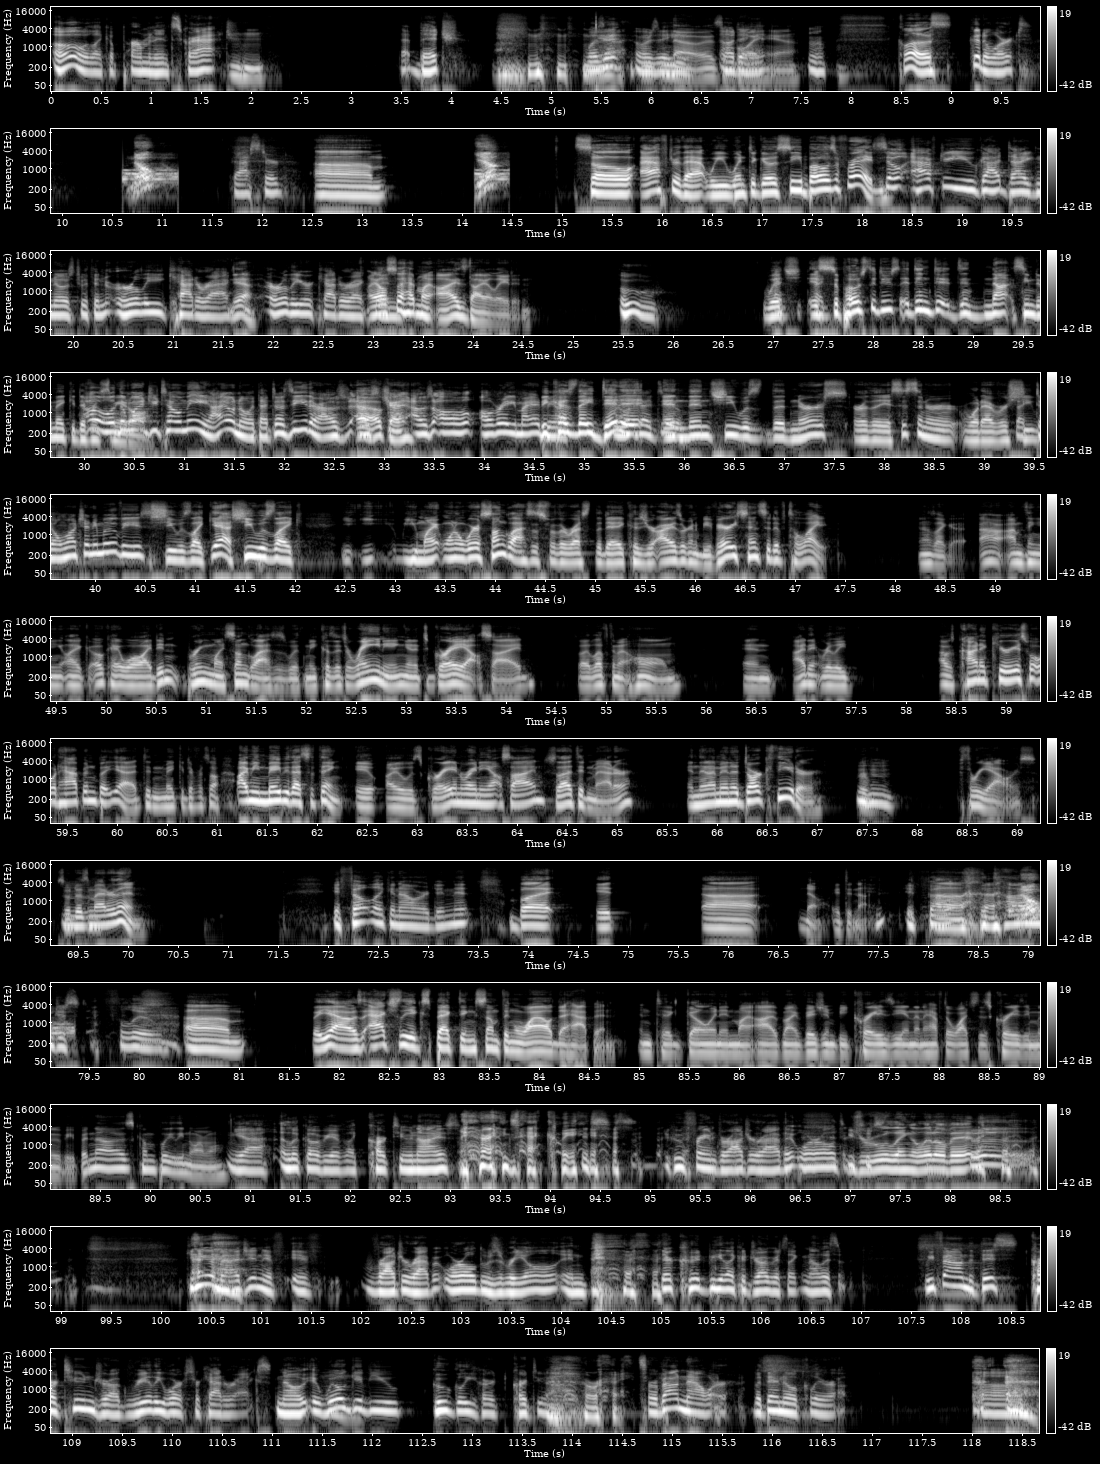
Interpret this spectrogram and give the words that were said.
oh, like a permanent scratch. Mm-hmm. That bitch. Was it? Or was it he? No, it was a Oh, dang boy. Yeah, Oh. close. Could have worked. Nope. Bastard. Um. Yep. So after that, we went to go see Beau's Afraid. So after you got diagnosed with an early cataract, Yeah. earlier cataract, I also had my eyes dilated, ooh. which I- is I- supposed to do. It didn't. It did not seem to make a difference. Oh, well, then why'd all. you tell me? I don't know what that does either. I was, I Oh, was, okay. trying, I was all already my head Because like, they did what does that it, and then she was the nurse or the assistant or whatever. like, she don't watch any movies. she was like, yeah, she was like, you might want to wear sunglasses for the rest of the day because your eyes are going to be very sensitive to light. And I was like, uh, I'm thinking like, okay, well, I didn't bring my sunglasses with me because it's raining and it's gray outside, so I left them at home, and I didn't really. I was kind of curious what would happen, but yeah, it didn't make a difference. at all. I mean, maybe that's the thing. It, it was gray and rainy outside, so that didn't matter. And then I'm in a dark theater for Mhm. three hours, so it doesn't matter then. It felt like an hour, didn't it? But it, uh, no, it did not. It felt Uh, the time just flew. Um, but yeah, I was actually expecting something wild to happen and to go in and my eye, my vision be crazy, and then I have to watch this crazy movie. But no, it was completely normal. Yeah, I look over, you have like cartoon eyes. right, exactly. It's Who Framed Roger Rabbit world. You just- Drooling a little bit. Can you imagine if if Roger Rabbit World was real and there could be like a drug where it's like, now listen, we found that this cartoon drug really works for cataracts. Now it will give you googly car- cartoon right. for about an hour, but then it'll clear up. Um,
